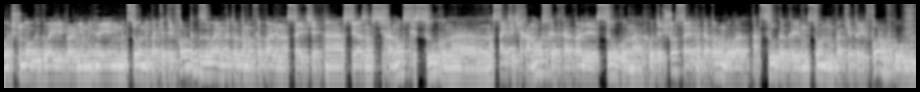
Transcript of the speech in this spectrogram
очень много говорили про реанимационный пакет реформ, так называемый, который там откопали на сайте, э, связанный с Тихановской, ссылку на, на сайте Тихановской откопали ссылку на какой-то еще сайт, на котором была отсылка к реанимационному пакету реформ, в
